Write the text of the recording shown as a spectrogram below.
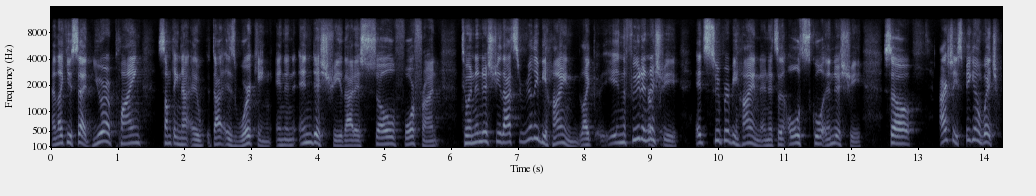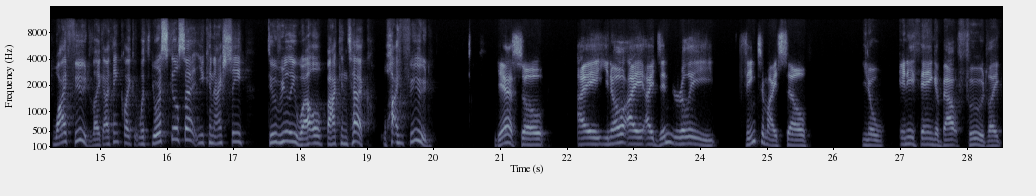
And like you said, you're applying something that, that is working in an industry that is so forefront to an industry that's really behind like in the food industry it's super behind and it's an old school industry so actually speaking of which why food like i think like with your skill set you can actually do really well back in tech why food Yeah, so I, you know, I I didn't really think to myself, you know, anything about food. Like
